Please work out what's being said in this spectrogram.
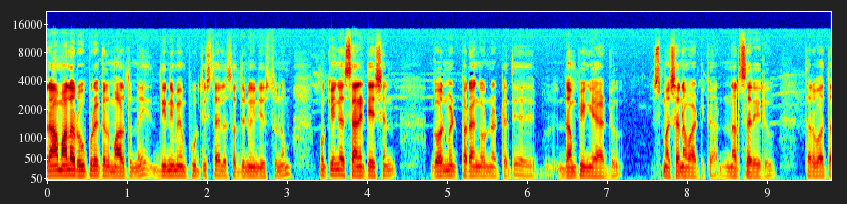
గ్రామాల రూపురేఖలు మారుతున్నాయి. దీన్ని మేము పూర్తి స్థాయిలో సద్వినియోగం చేస్తున్నాం. ముఖ్యంగా శానిటేషన్ గవర్నమెంట్ పరంగా ఉన్నట్టయితే డంపింగ్ యార్డులు శ్మశాన వాటిక నర్సరీలు తర్వాత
